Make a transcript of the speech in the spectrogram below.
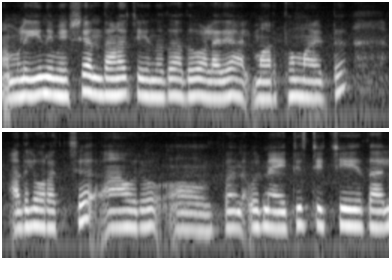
നമ്മൾ ഈ നിമിഷം എന്താണ് ചെയ്യുന്നത് അത് വളരെ ആത്മാർത്ഥമായിട്ട് അതിലുറച്ച് ആ ഒരു ഒരു നൈറ്റി സ്റ്റിച്ച് ചെയ്താൽ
